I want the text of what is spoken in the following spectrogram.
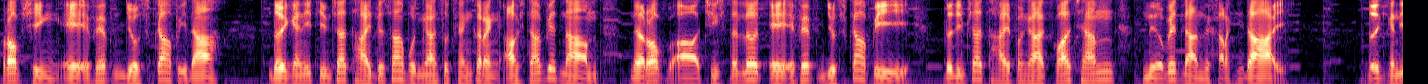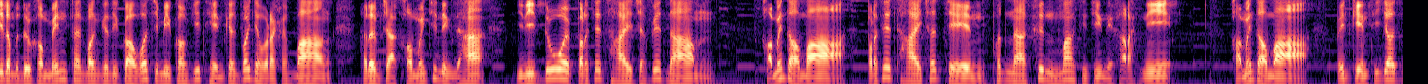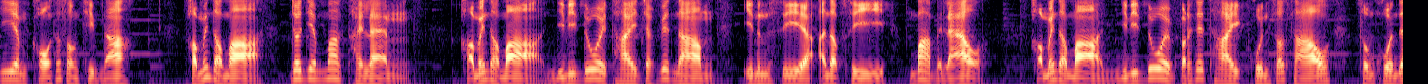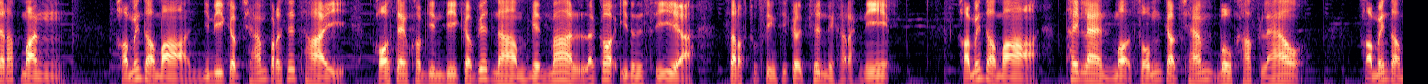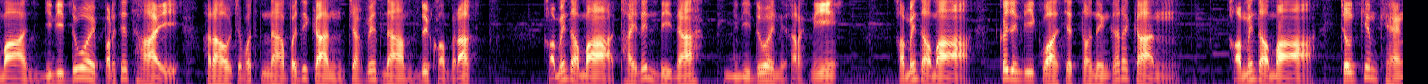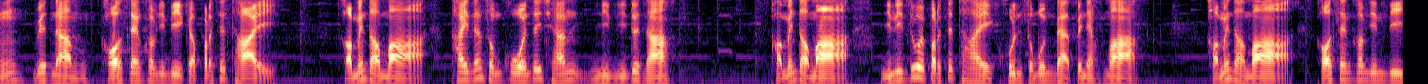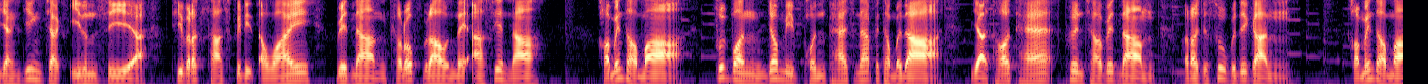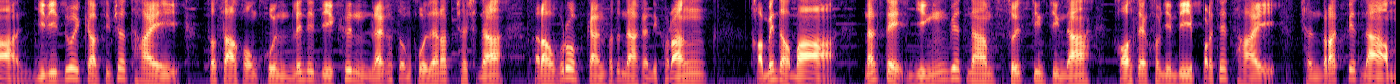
รอบชิง AFF U19 ปีนะ โดยงานนี้ทีมชาติไทยได้สร้างผลงานสุดแข็งแกร่งเอาชนะเวียดนาม ในรอบอชิงชนะเลิศ AFF U19 ปี โดยทีมชาติไทยประกาศคว้าแชมป์เหนือเวียดนามในครั้งนี้ได้โดยกันนี้เรามาดูคอมเมนต์แฟนบอลกันดีกว่าว่าจะมีความคิดเห็นกันว่าอย่างไรกันบ้าง เริ่มจากคอมเมนต์ที่หนึ่งนะฮะ ยินดีด้วยประเทศไทยจากเวียดนาม คอมเมนต์ต่อมา ประเทศไทยชัดเจนพัฒนาขึ้นมากจริง ๆ ในครั้งนี้ คอมเมนต์ต่อมา เป็นเกมที่ยอดเยี่ยมของทั้งสองทีมนะ คอมเมนต์ต่อมา ยอดเยี่ยมมากไทยแลนด์คอมเมนต์ต่อมายินดีด้วยไทยจากเวียดนาม อินโดนีเซีย อันดับ 4 บ้าไปแล้วคอมเมนต์ต่อมายินดีด้วยประเทศไทยคุณสาวๆสมควรได้รับมันคอมเมนต์ต่อมายินดีกับแชมป์ประเทศไทย ขอแสดงความยินดีกับเวียดนาม เมียนมาและก็อินโดนีเซียสำหรับทุกสิ่งที่เกิดขึ้นในครั้งนี้คอมเมนต์ต่อมาไทยแลนด์เหมาะสมกับแชมป์โบว์คัพแล้ว คอมเมนต์ต่อมายินดีด้วยประเทศไทย เราจะพัฒนาไปด้วยกันจากเวียดนามด้วยความรักคอมเมนต์ต่อมาไทยเล่นดีนะ ยินดีด้วยในครั้งนี้คอมเมนต์ต่อมาก็ยังดีกว่า 7 ต่อ1ก็แล้วกันคอมเมนต์ต่อมาจงเข้มแข็งเวียดนามขอแสดงความยินดีกับประเทศไทยคอมเมนต์ต่อมาไทยนั้นสมควรได้แชมป์ยินดีด้วยนะคอมเมนต์ต่อมายินดีด้วยประเทศไทยคุณสมบูรณ์แบบเป็นอย่างมากคอมเมนต์ต่อมา ขอแสดงความยินดีอย่างยิ่งจากอินโดนีเซีย ที่รักษาสปิริตเอาไว้ เวียดนามเคารพเราในอาเซียนนะคอมเมนต์ต่อมา ฟุตบอลย่อมมีผลแพ้ชนะเป็นธรรมดา อย่าท้อแท้เพื่อนชาวเวียดนาม เราจะสู้ไปด้วยกันคอมเมนต์ต่อมายินดีด้วยกับทีมชาติไทย สาวๆของคุณเล่นได้ดีขึ้น และก็สมควรได้รับชัยชนะ เราร่วมกันพัฒนากันอีกครั้งคอมเมนต์ต่อมา นักเตะหญิงเวียดนามสวยจริง ๆ นะ ขอแสดงความยินดีประเทศไทย ฉันรักเวียดนาม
